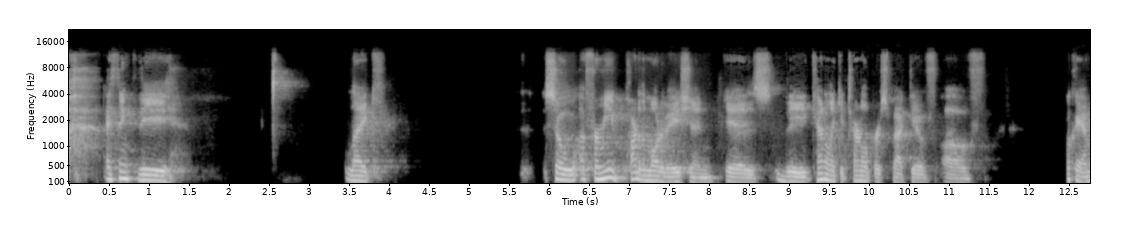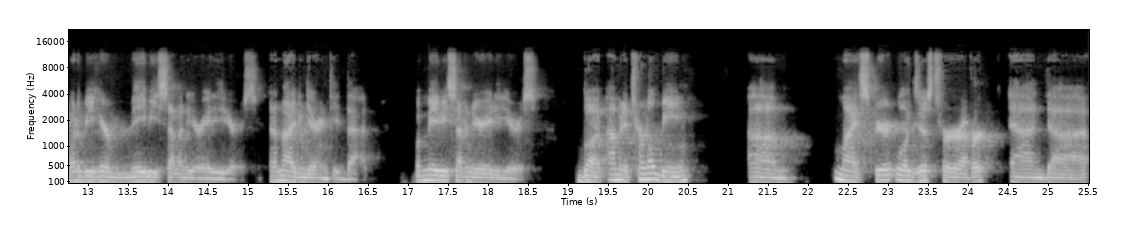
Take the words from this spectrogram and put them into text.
I think the like so uh, for me, part of the motivation is the kind of like eternal perspective of, okay, I'm going to be here maybe 70 or 80 years. And I'm not even guaranteed that, but maybe 70 or 80 years. But I'm an eternal being. Um, my spirit will exist forever. And, uh,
